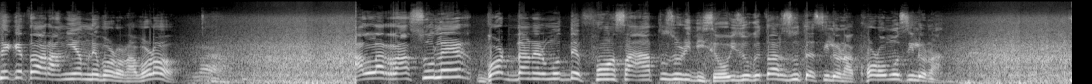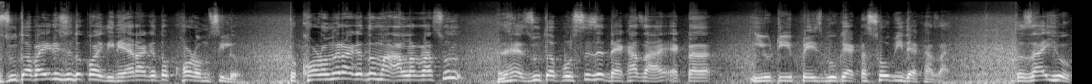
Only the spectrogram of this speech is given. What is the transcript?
থেকে তো আর আমি আমনে বড় না বড়? আল্লাহর রাসূলের গডদানের মধ্যে ফসা আতু জুড়ি দিছে। ওই যুগে তো আর জুতা ছিল না খড়মও ছিল না। জুতা বাইরে তো কয়দিন এর আগে তো খড়ম ছিল। তো খড়মের আগে তো আল্লাহর রাসূল হ্যাঁ জুতা পরছে যে দেখা যায়, একটা ইউটিউব ফেসবুকে একটা ছবি দেখা যায়। তো যাই হোক,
